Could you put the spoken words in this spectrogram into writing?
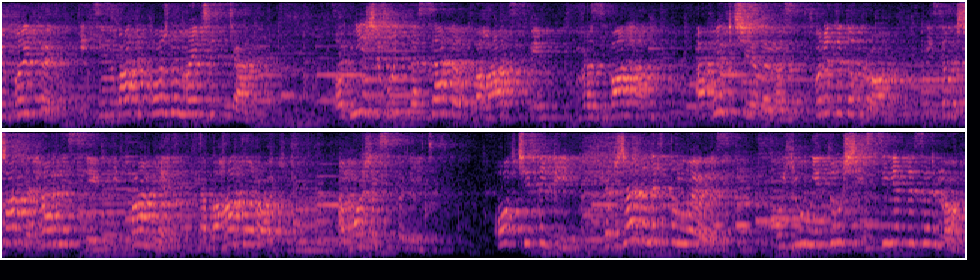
любити і цінувати кожну мить життя. Одні живуть для себе в багатстві, в розвагах, а ви вчили нас творити добро і залишати гарний слід на багато років, а може й століть. О, вчителі, невже ви не втомились у юній душі сіяти зерно?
